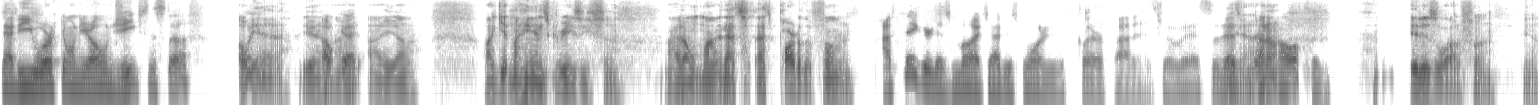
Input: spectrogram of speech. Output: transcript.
Now, do you work on your own Jeeps and stuff? Oh yeah, yeah. Okay. I, I uh, I get my hands greasy, so I don't mind. That's that's part of the fun. I figured as much. I just wanted to clarify that. So that's so that's, yeah, awesome. It is a lot of fun. Yeah.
